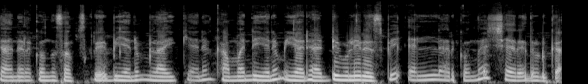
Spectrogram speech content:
ചാനലൊക്കെ ഒന്ന് സബ്സ്ക്രൈബ് ചെയ്യാനും ലൈക്ക് ചെയ്യാനും കമന്റ് ചെയ്യാനും ഈ ഒരു അടിപൊളി റെസിപ്പി എല്ലാവർക്കും ഒന്ന് ഷെയർ ചെയ്ത് കൊടുക്കുക.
